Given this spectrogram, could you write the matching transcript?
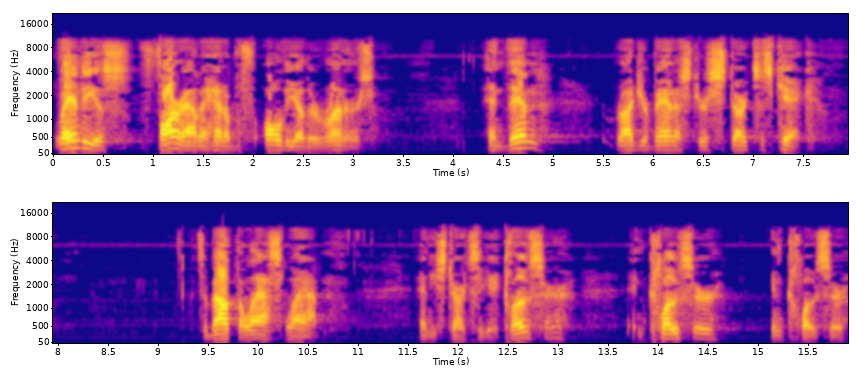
Landy is far out ahead of all the other runners. And then Roger Bannister starts his kick. It's about the last lap. And he starts to get closer and closer and closer.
